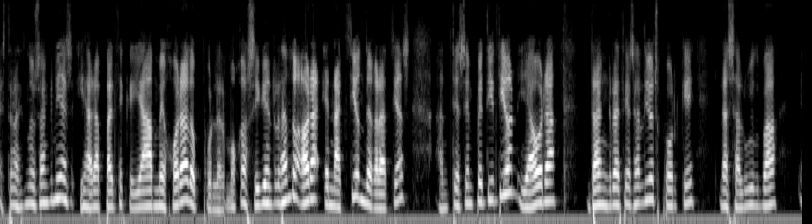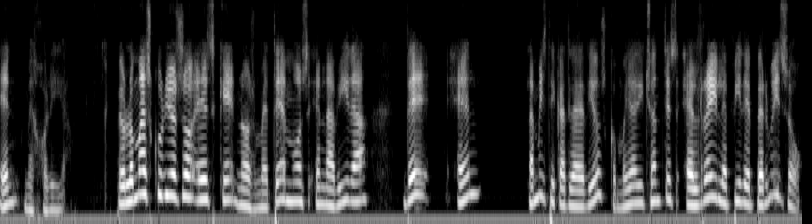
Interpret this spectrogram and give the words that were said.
están haciendo sangrías y ahora parece que ya ha mejorado, pues las monjas siguen rezando, ahora en acción de gracias, antes en petición y ahora dan gracias a Dios porque la salud va en mejoría. Pero lo más curioso es que nos metemos en la vida de él, la mística ciudad de Dios, como ya he dicho antes, el rey le pide permiso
